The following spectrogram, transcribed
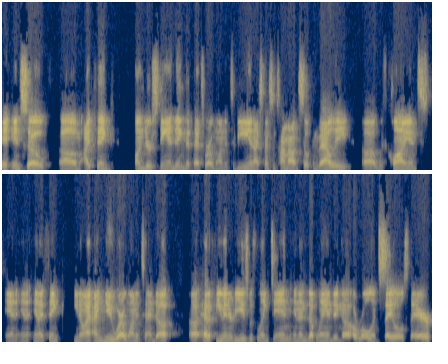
And, and so um, I think understanding that that's where I wanted to be, and I spent some time out in Silicon Valley uh, with clients, and, and, and I think you know I, I knew where I wanted to end up uh, had a few interviews with LinkedIn and ended up landing a, a role in sales there.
